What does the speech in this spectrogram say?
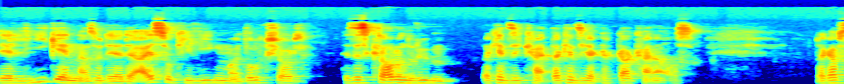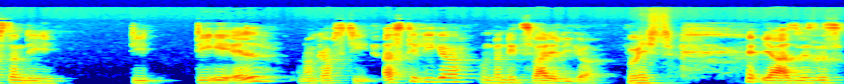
der Ligen, also der, der Eishockey-Ligen mal durchgeschaut. Das ist Kraut und Rüben. Da kennt sich, da kennt sich ja gar keiner aus. Da gab es dann die, die DEL und dann gab es die erste Liga und dann die zweite Liga. Echt? ja, also das ist,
